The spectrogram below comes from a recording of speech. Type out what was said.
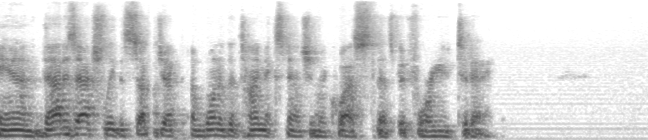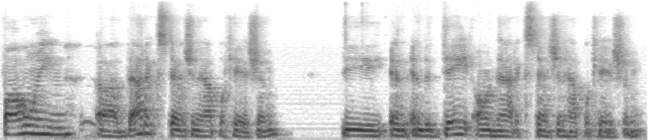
And that is actually the subject of one of the time extension requests that's before you today. Following uh, that extension application, the and, and the date on that extension application,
